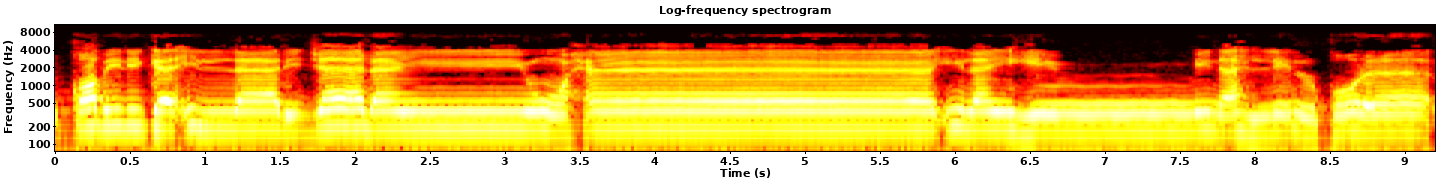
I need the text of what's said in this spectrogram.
قبلك الا رجالا يوحى اليهم من أهل القرى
